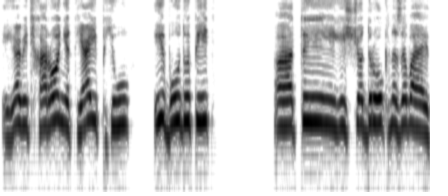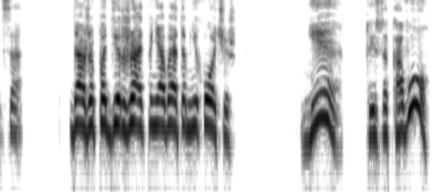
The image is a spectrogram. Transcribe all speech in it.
Ее ведь хоронят, я и пью, и буду пить. А ты еще друг называется. Даже поддержать меня в этом не хочешь. Нет, ты за кого?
